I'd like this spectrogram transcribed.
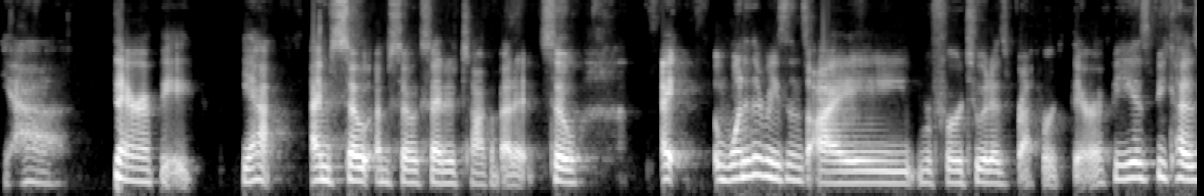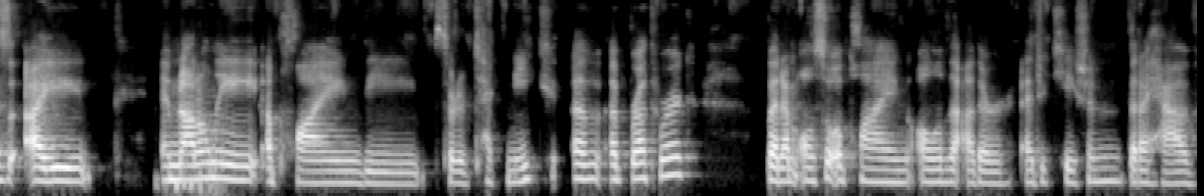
Yeah. therapy. Yeah. I'm so I'm so excited to talk about it. So I one of the reasons I refer to it as breathwork therapy is because I am not only applying the sort of technique of, of breathwork, but I'm also applying all of the other education that I have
